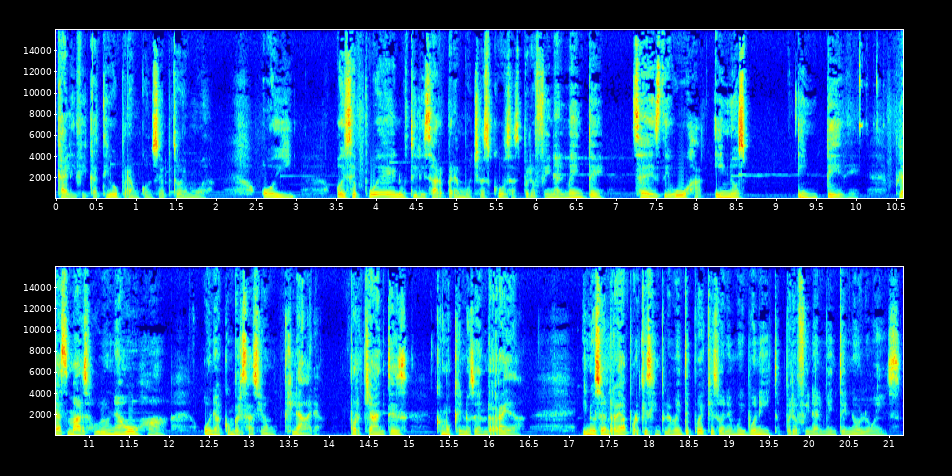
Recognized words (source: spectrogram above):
calificativo para un concepto de moda. Hoy, hoy se pueden utilizar para muchas cosas, pero finalmente se desdibuja y nos impide plasmar sobre una hoja una conversación clara, porque antes como que nos enreda. Y nos enreda porque simplemente puede que suene muy bonito, pero finalmente no lo es.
